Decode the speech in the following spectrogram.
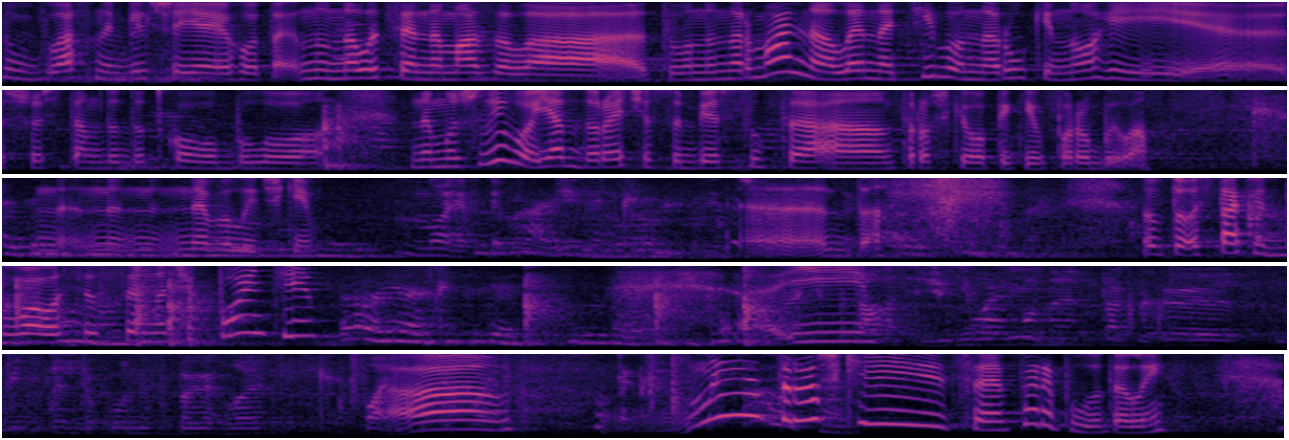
ну, власне, більше я його так, ну, на лице намазала, то воно нормально, але на тіло, на руки, ноги е, щось там додатково було неможливо. Я, до речі, собі тут трошки опіків поробила. Невеличкі. Ноги в тебе. Е, да. Тобто, ось так відбувалося все на чекпоінті. Yeah. І Сталося, вони так е, відстань таку не зберегли в плані. ми трошки це переплутали.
